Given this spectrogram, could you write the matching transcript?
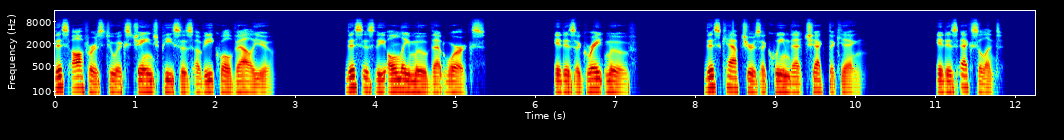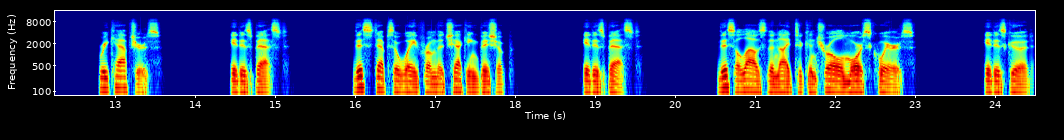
This offers to exchange pieces of equal value. This is the only move that works. It is a great move. This captures a queen that checked the king. It is excellent. Recaptures. It is best. This steps away from the checking bishop. It is best. This allows the knight to control more squares. It is good.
